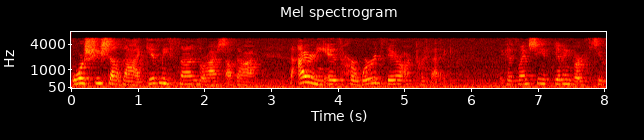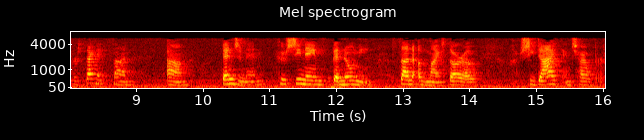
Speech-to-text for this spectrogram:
or she shall die. Give me sons, or I shall die. The irony is her words there are prophetic. Because when she's giving birth to her second son, um, Benjamin, who she names Benoni, son of my sorrow, she dies in childbirth.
